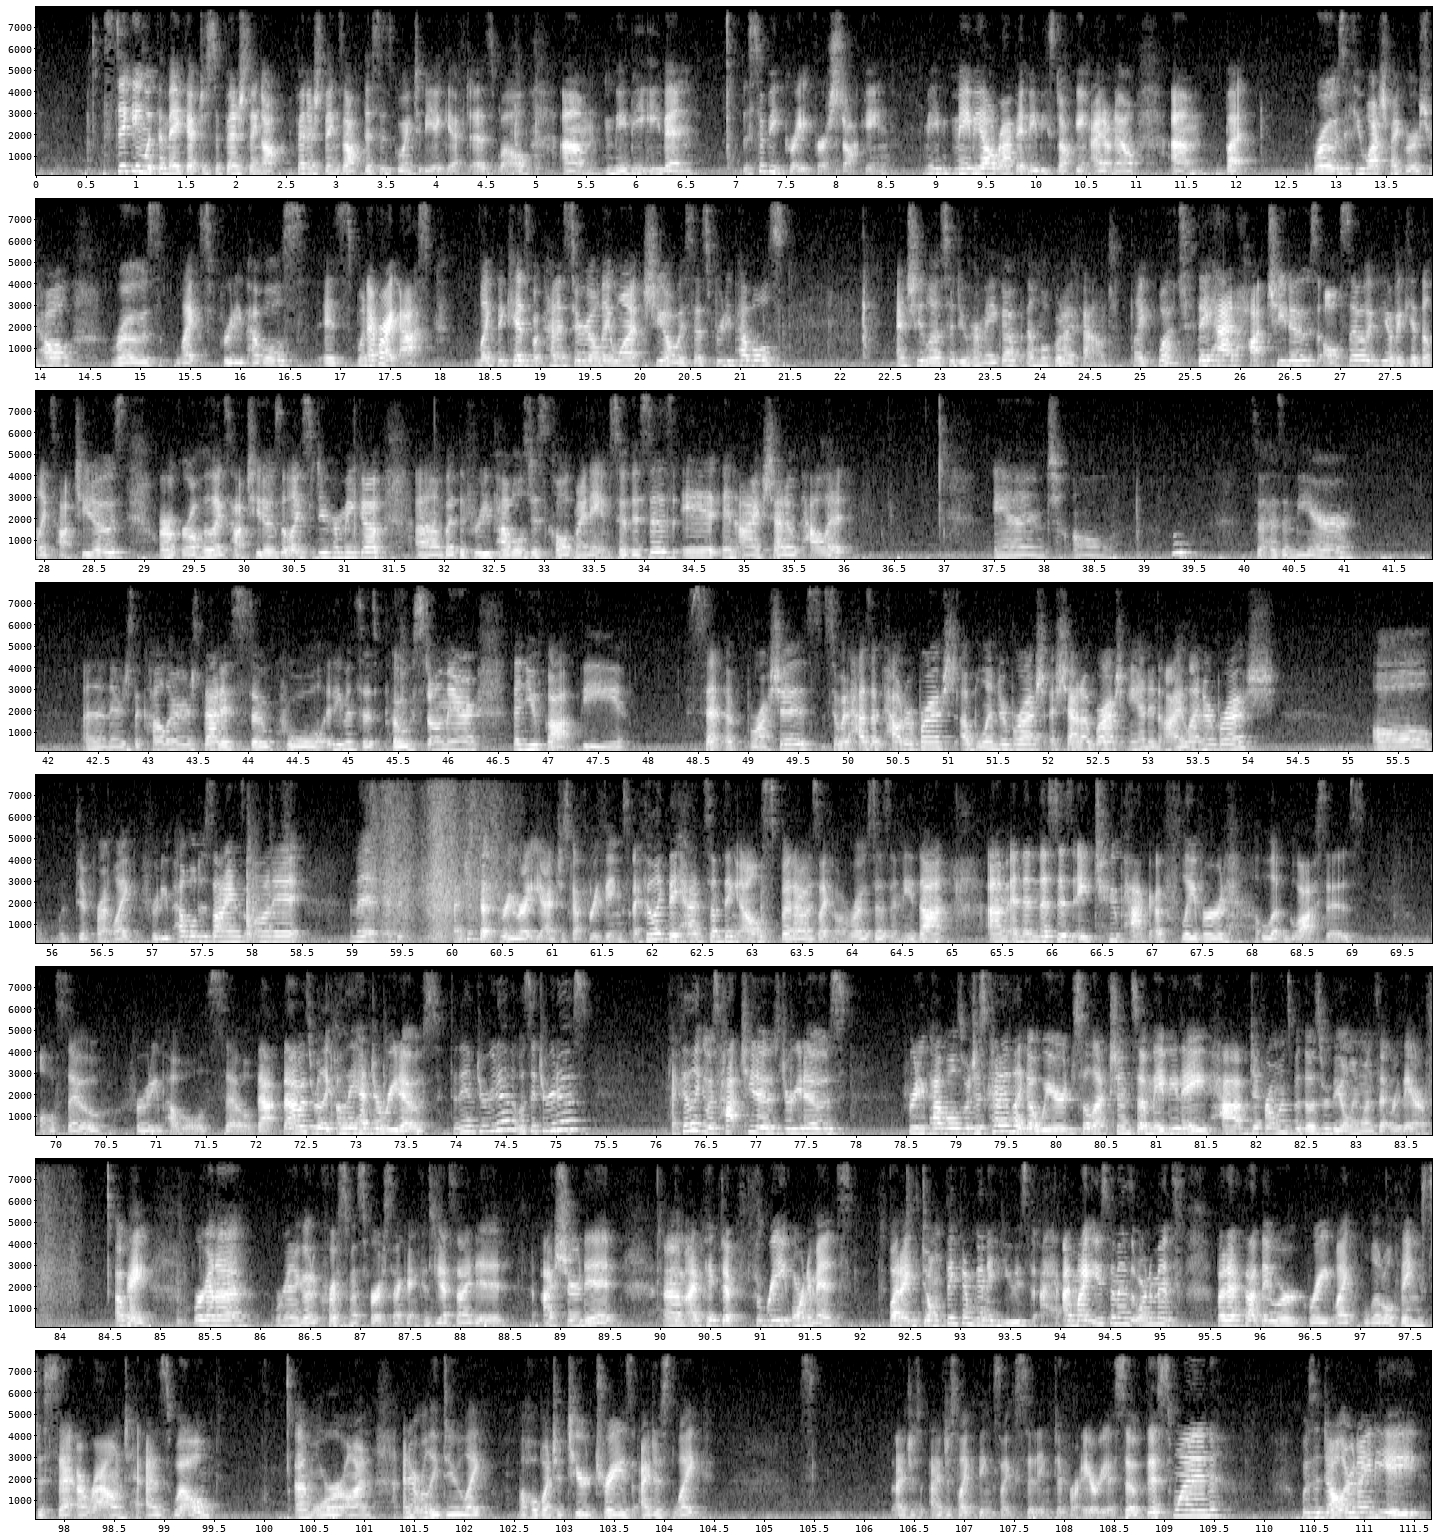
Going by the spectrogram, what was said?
sticking with the makeup just to finish, thing off, finish things off, this is going to be a gift as well. Um, maybe even, this would be great for a stocking. Maybe, maybe I'll wrap it, maybe stocking, I don't know. Um, but Rose, if you watch my grocery haul, Rose likes Fruity Pebbles. It's whenever I ask like the kids what kind of cereal they want, she always says Fruity Pebbles. And she loves to do her makeup and look what I found. Like what? They had hot Cheetos also if you have a kid that likes hot Cheetos or a girl who likes hot Cheetos that likes to do her makeup. Um, but the Fruity Pebbles just called my name. So this is a, an eyeshadow palette. And I'll, so it has a mirror and then there's the colors. That is so cool. It even says post on there. Then you've got the set of brushes. So it has a powder brush, a blender brush, a shadow brush, and an eyeliner brush. All with different like Fruity Pebble designs on it. And then I just got three, right? Yeah, I just got three things. I feel like they had something else, but I was like, oh, Rose doesn't need that. Um, and then this is a two pack of flavored lip glosses. Also Fruity Pebbles. So that, that was really, oh, they had Doritos. Did they have Doritos? Was it Doritos? I feel like it was Hot Cheetos, Doritos, Fruity Pebbles, which is kind of like a weird selection. So maybe they have different ones, but those were the only ones that were there. Okay, we're gonna, we're gonna go to Christmas for a second because yes, I did. I sure did. Um, I picked up three ornaments, but I don't think I'm gonna use, I might use them as ornaments, but I thought they were great like little things to set around as well um, or on, I don't really do like a whole bunch of tiered trays. I just like, I just, I just like things like sitting different areas. So this one was $1.98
